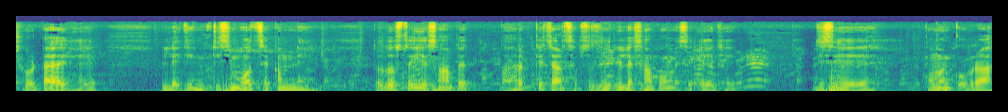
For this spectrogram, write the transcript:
छोटा है लेकिन किसी मौत से कम नहीं। तो दोस्तों ये सांप एक भारत के चार सबसे जहरीले सांपों में से एक है जिसे common cobra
